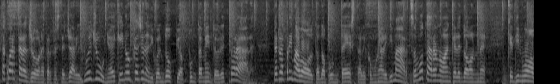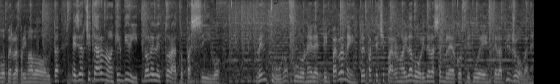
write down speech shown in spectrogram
La quarta ragione per festeggiare il 2 giugno è che in occasione di quel doppio appuntamento elettorale, per la prima volta dopo un test alle comunali di marzo, votarono anche le donne, che di nuovo per la prima volta esercitarono anche il diritto all'elettorato passivo. 21 furono elette in Parlamento e parteciparono ai lavori dell'Assemblea Costituente, la più giovane,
